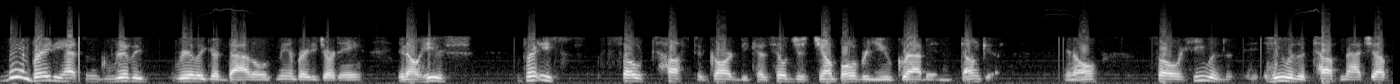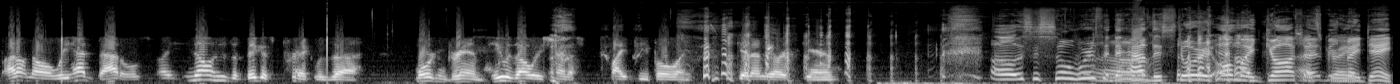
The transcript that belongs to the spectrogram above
me and Brady had some really, really good battles. Me and Brady Jardine. You know, he's Brady's so tough to guard because he'll just jump over you, grab it, and dunk it. You know, so he was he was a tough matchup. I don't know. We had battles. Uh, you know, who's the biggest prick was uh, Morgan Grimm. He was always trying to fight people and get under our skin. Oh, this is so worth it to oh. have this story. Oh my gosh, That's that made my day.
